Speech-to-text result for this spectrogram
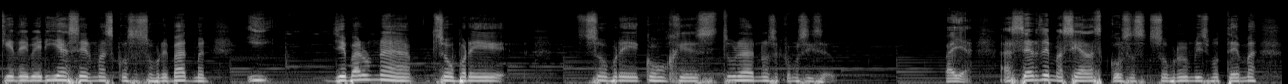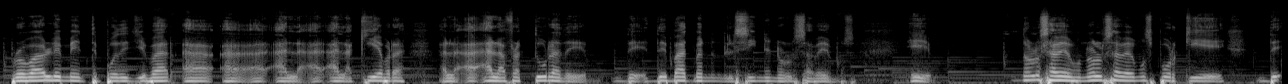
que debería hacer más cosas sobre Batman. Y llevar una sobre sobre congestura, no sé cómo se dice. Vaya, hacer demasiadas cosas sobre un mismo tema probablemente puede llevar a, a, la, quiebra, a la, fractura de, de, Batman en el cine, no lo sabemos. Eh, no lo sabemos, no lo sabemos porque de,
